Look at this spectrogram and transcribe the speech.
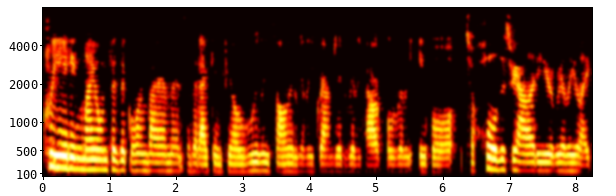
creating my own physical environment so that I can feel really solid, really grounded, really powerful, really able to hold this reality, really like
